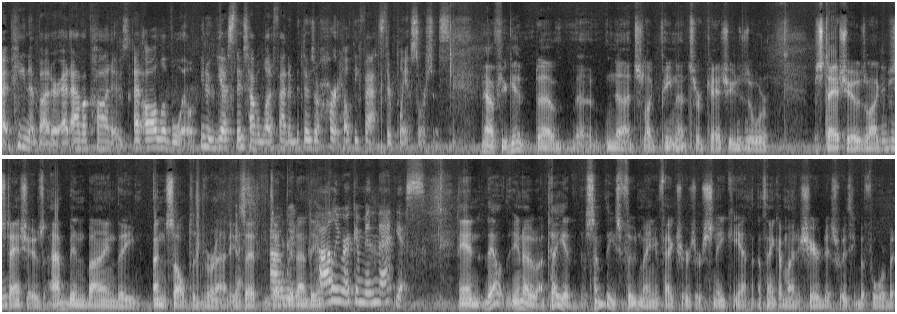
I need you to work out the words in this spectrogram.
at peanut butter, at avocados, at olive oil, you know, yes, those have a lot of fat in, but those are heart healthy fats. They're plant sources. Now, if you get uh, uh, nuts like peanuts or cashews mm-hmm. or pistachios like mm-hmm. pistachios, I've been buying the unsalted variety. Yes. Is that is that I a good idea? I highly recommend that. Yes. And they'll, you know, I tell you, some of these food manufacturers are sneaky. I, I, think I might have shared this with you before, but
